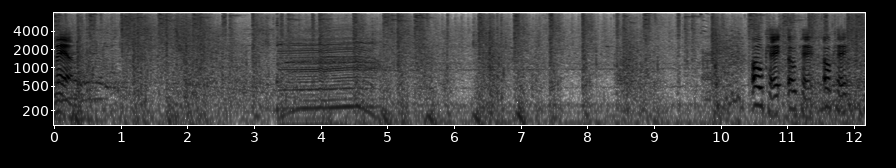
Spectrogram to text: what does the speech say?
man. Okay, okay, okay.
